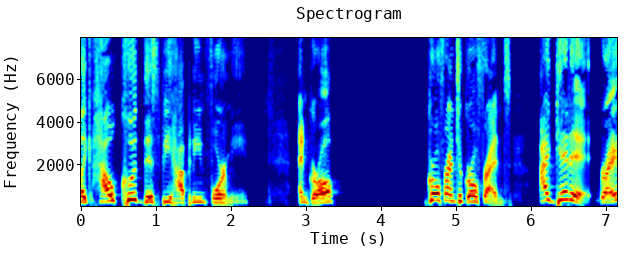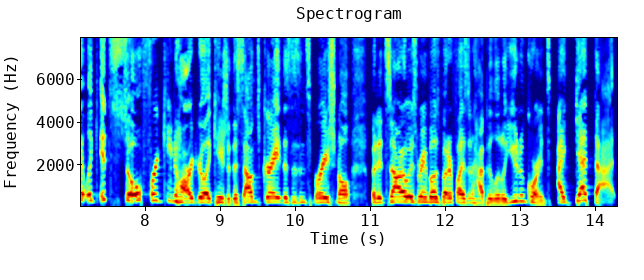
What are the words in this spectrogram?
Like, how could this be happening for me? And girl, girlfriend to girlfriend, I get it, right? Like it's so freaking hard. You're like, Keisha, this sounds great. This is inspirational, but it's not always rainbows, butterflies, and happy little unicorns. I get that.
